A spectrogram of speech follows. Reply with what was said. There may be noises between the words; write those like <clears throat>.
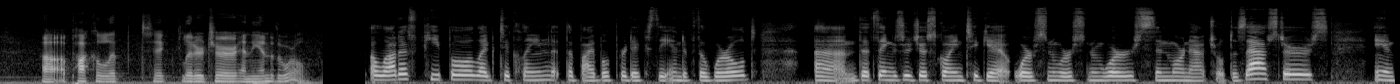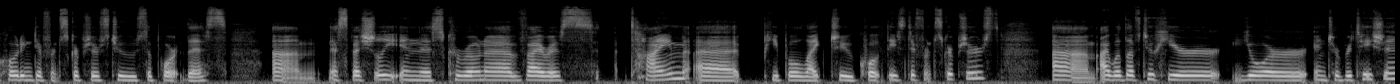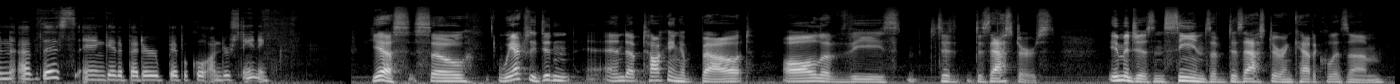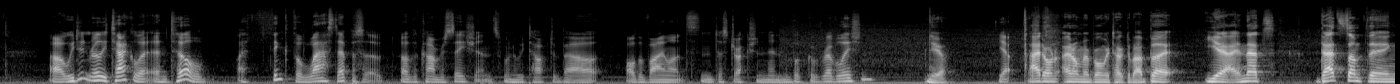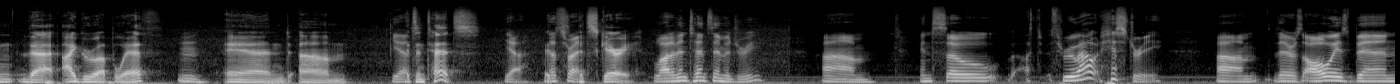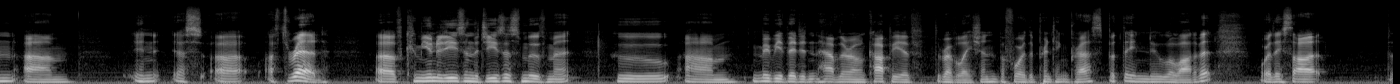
uh, apocalyptic literature and the end of the world. A lot of people like to claim that the Bible predicts the end of the world, um, that things are just going to get worse and worse and worse, and more natural disasters, and quoting different scriptures to support this um, especially in this coronavirus time. Uh, people like to quote these different scriptures. Um, I would love to hear your interpretation of this and get a better biblical understanding. Yes, so we actually didn't end up talking about all of these d- disasters, images and scenes of disaster and cataclysm. Uh, we didn't really tackle it until think the last episode of the conversations when we talked about all the violence and destruction in the book of Revelation. Yeah. Yep. I don't I don't remember when we talked about, but yeah, and that's that's something that I grew up with, mm. and um, yeah, it's intense. Yeah, it's, that's right. It's scary. A lot of intense imagery, um, and so uh, th- throughout history, um, there's always been um, in a, uh, a thread of communities in the Jesus movement who um, maybe they didn't have their own copy of the Revelation before the printing press, but they knew a lot of it, or they saw it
